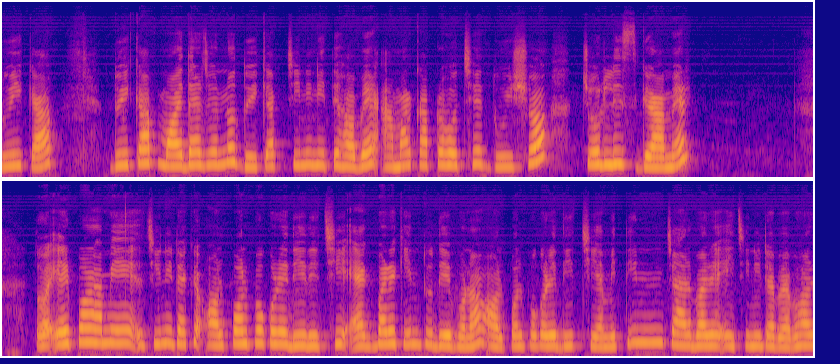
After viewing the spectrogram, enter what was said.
দুই কাপ দুই কাপ ময়দার জন্য দুই কাপ চিনি নিতে হবে। আমার কাপটা হচ্ছে দুইশো চল্লিশ গ্রামের। তো এরপর আমি চিনিটাকে অল্প অল্প করে দিয়ে দিচ্ছি। একবারে কিন্তু দেব না, অল্প অল্প করে দিচ্ছি। আমি তিন চারবারে এই চিনিটা ব্যবহার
